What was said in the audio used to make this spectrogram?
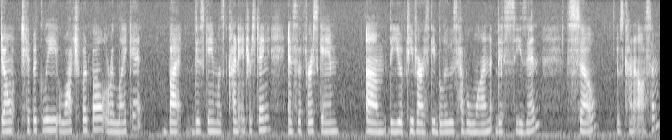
don't typically watch football or like it, but this game was kind of interesting. And it's the first game um, the U of T Varsity Blues have won this season, so it was kind of awesome.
